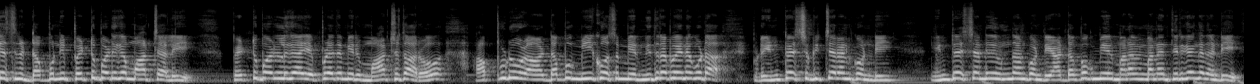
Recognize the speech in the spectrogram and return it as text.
చేసిన డబ్బుని పెట్టుబడిగా మార్చాలి. పెట్టుబడులుగా ఎప్పుడైతే మీరు మార్చుతారో అప్పుడు ఆ డబ్బు మీకోసం మీరు నిద్రపోయినా కూడా ఇప్పుడు ఇంట్రెస్ట్కి ఇచ్చారనుకోండి ఇంట్రెస్ట్ అనేది ఉందనుకోండి ఆ డబ్బుకు మీరు మనం మనం తిరిగాం కదండి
